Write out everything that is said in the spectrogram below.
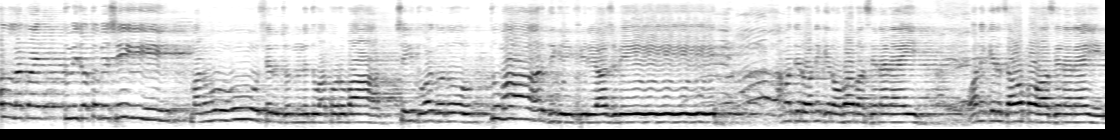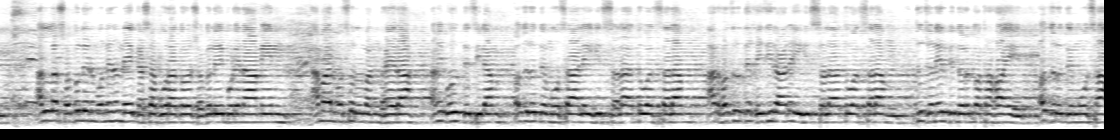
আল্লাহ কয়, তুমি যত বেশি মানুষের জন্য দোয়া করবা, সেই দোয়াগুলো তোমার দিকেই ফিরে আসবে। আমাদের অনেকের অভাব আছে না নাই? অনেকের চাওয়া পাওয়া আছে না নাই? আল্লাহ সকলের মনের অনেক আশা পুরা করো, সকলেই পড়ে না, আমিন। আমার মুসলমান ভাইরা আমি বলতেছিলাম হজরতে মোসা আলাইহিস সালাতু সালাম আর হজরতে খিজির ওয়াস সালাম দুজনের ভিতর কথা হয়। হজরতে মোসা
